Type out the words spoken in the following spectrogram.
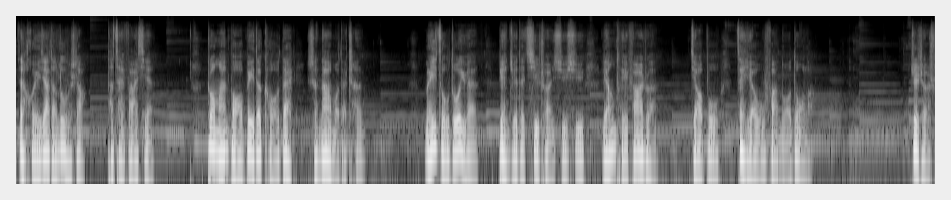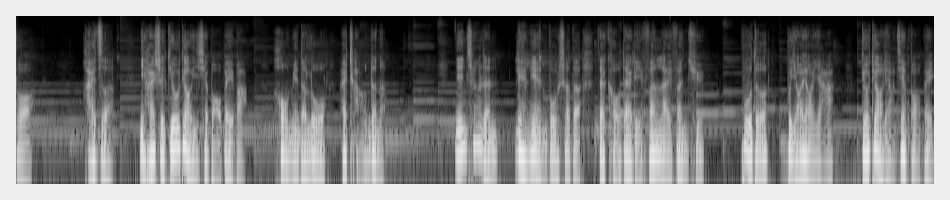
在回家的路上，他才发现，装满宝贝的口袋是那么的沉。没走多远，便觉得气喘吁吁，两腿发软，脚步再也无法挪动了。智者说：“孩子，你还是丢掉一些宝贝吧，后面的路还长着呢。”年轻人恋恋不舍地在口袋里翻来翻去，不得不咬咬牙，丢掉两件宝贝。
